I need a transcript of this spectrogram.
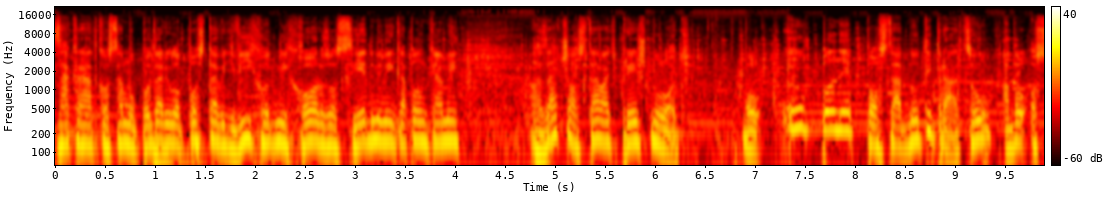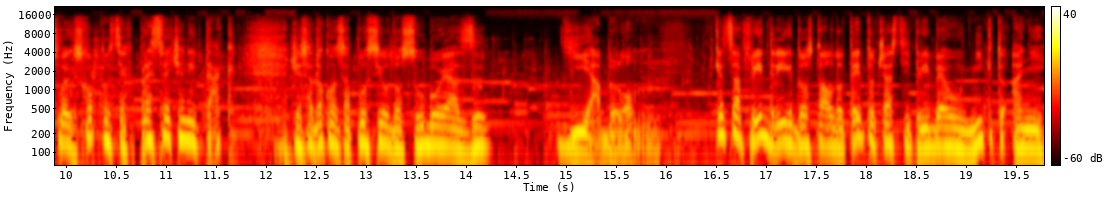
Zakrátko sa mu podarilo postaviť východný chór so siedmimi kaplnkami a začal stavať priešnú loď. Bol úplne posadnutý prácou a bol o svojich schopnostiach presvedčený tak, že sa dokonca pustil do súboja s diablom. Keď sa Friedrich dostal do tejto časti príbehu, nikto ani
